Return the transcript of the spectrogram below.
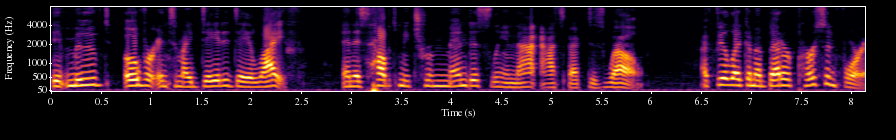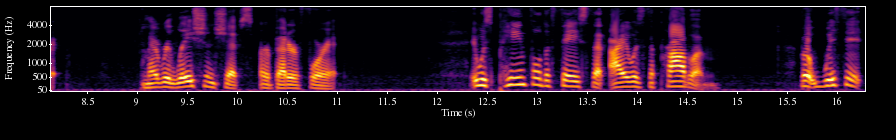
It moved over into my day to day life and has helped me tremendously in that aspect as well. I feel like I'm a better person for it. My relationships are better for it. It was painful to face that I was the problem, but with it,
